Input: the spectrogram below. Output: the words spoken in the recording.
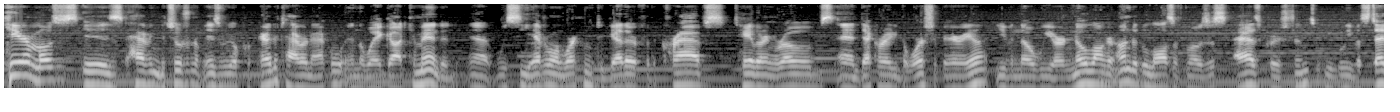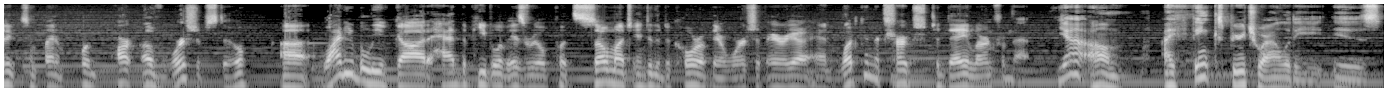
Here, Moses is having the children of Israel prepare the tabernacle in the way God commanded. Uh, we see everyone working together for the crafts, tailoring robes, and decorating the worship area. Even though we are no longer under the laws of Moses as Christians, we believe aesthetics can play an important part of worship still. Uh, why do you believe God had the people of Israel put so much into the decor of their worship area, and what can the church today learn from that? Yeah, um, I think spirituality is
